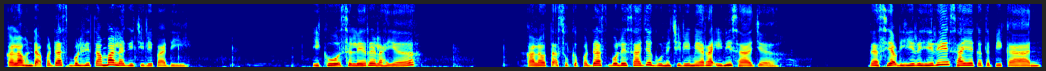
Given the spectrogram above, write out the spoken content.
Kalau hendak pedas boleh ditambah lagi cili padi. Ikut selera lah ya. Kalau tak suka pedas boleh saja guna cili merah ini saja. Dah siap dihiris-hiris saya ketepikan.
